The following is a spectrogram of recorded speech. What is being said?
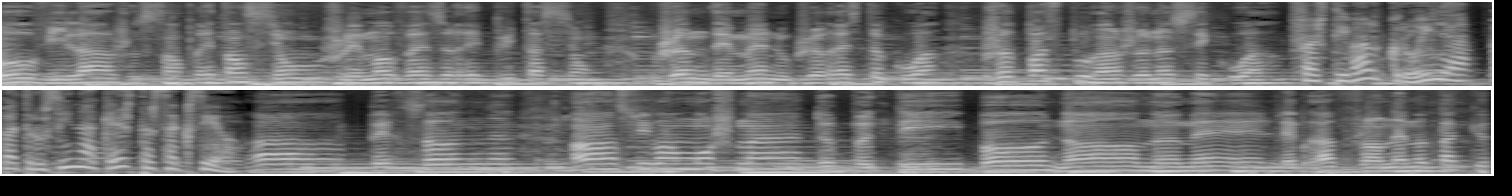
Au village sans prétention, j'ai mauvaise réputation. Que je me démène ou que je reste quoi, je passe pour un je ne sais quoi. Festival Cruïlla patrocina aquesta secció. Personne en suivant mon chemin de petit bonhomme. Mais les braves, j'en aime pas que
